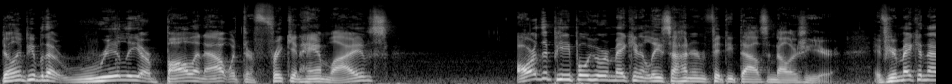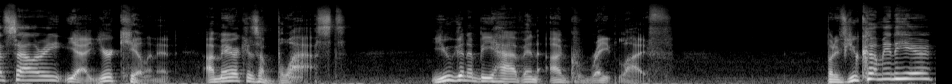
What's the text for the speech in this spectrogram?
the only people that really are balling out with their freaking ham lives, are the people who are making at least $150,000 a year. If you're making that salary, yeah, you're killing it. America's a blast. You're going to be having a great life. But if you come in here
